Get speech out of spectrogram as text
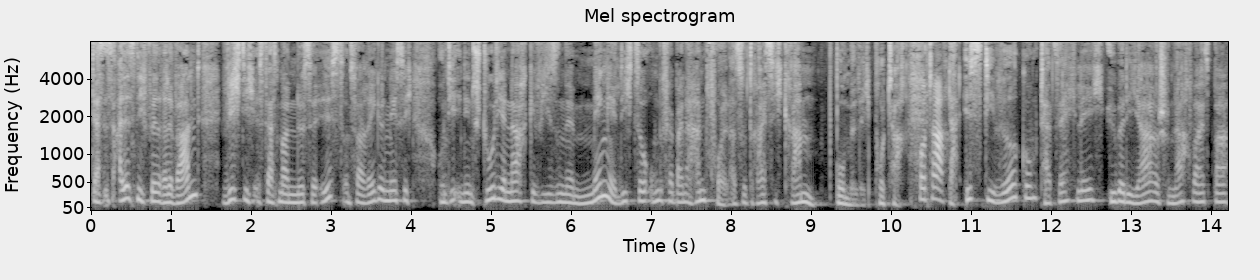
das ist alles nicht relevant. Wichtig ist, dass man Nüsse isst, und zwar regelmäßig. Und die in den Studien nachgewiesene Menge liegt so ungefähr bei einer Handvoll, also 30 Gramm bummelig pro Tag. Pro Tag. Da ist die Wirkung tatsächlich über die Jahre schon nachweisbar.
